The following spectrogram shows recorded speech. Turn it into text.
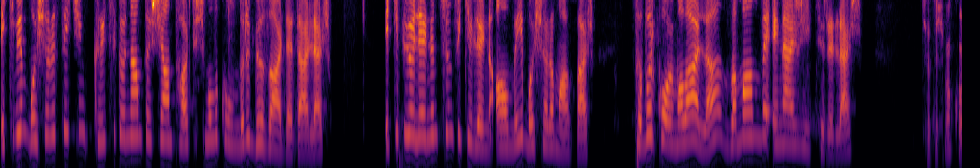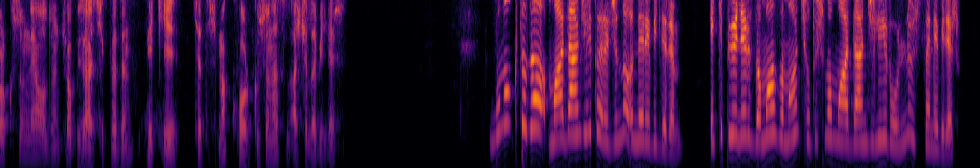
ekibin başarısı için kritik önem taşıyan tartışmalı konuları göz ardı ederler. Ekip üyelerinin tüm fikirlerini almayı başaramazlar. Sabır koymalarla zaman ve enerji yitirirler. Çatışma korkusunun ne olduğunu çok güzel açıkladın. Peki çatışma korkusu nasıl aşılabilir? Bu noktada madencilik aracını önerebilirim. Ekip üyeleri zaman zaman çatışma madenciliği rolünü üstlenebilir.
